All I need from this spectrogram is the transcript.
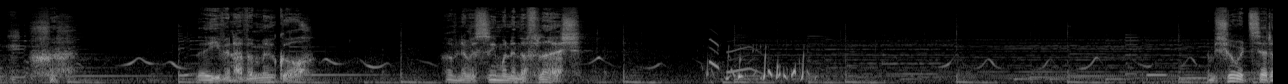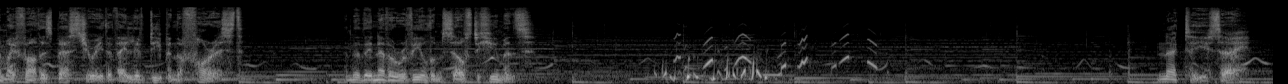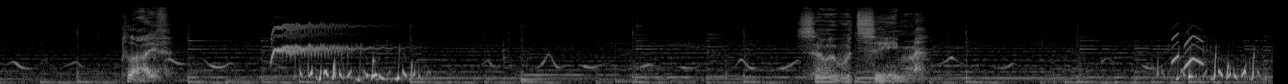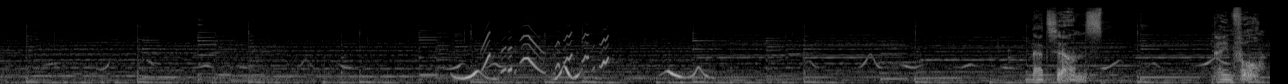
They even have a Moogle. I've never seen one in the flesh. I'm sure it said in my father's bestiary that they live deep in the forest, and that they never reveal themselves to humans. Nektar, you say? Clive. So it would seem. That sounds... painful.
